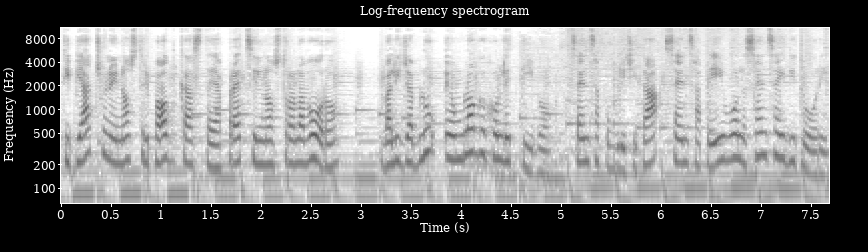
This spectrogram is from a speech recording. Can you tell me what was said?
Ti piacciono i nostri podcast e apprezzi il nostro lavoro? Valigia Blu è un blog collettivo, senza pubblicità, senza paywall, senza editori.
